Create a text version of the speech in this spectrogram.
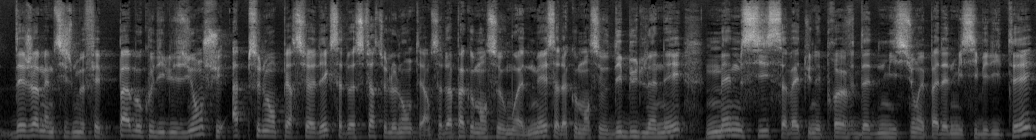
déjà, même si je me fais pas beaucoup d'illusions, je suis absolument persuadé que ça doit se faire sur le long terme. Ça doit pas commencer au mois de mai, ça doit commencer au début de l'année, même si ça va être une épreuve d'admission et pas d'admissibilité.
